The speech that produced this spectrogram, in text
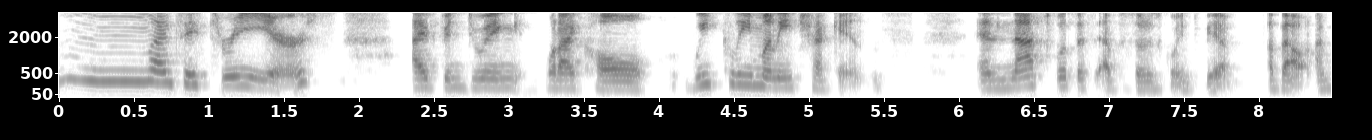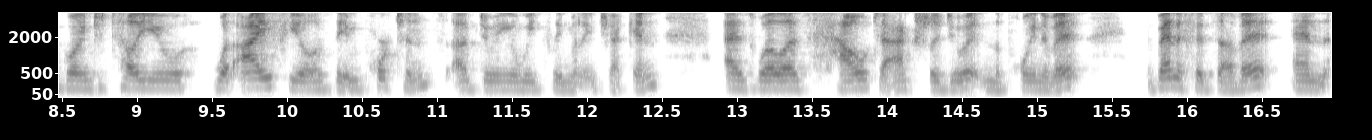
mm, i'd say three years i've been doing what i call weekly money check-ins and that's what this episode is going to be about. I'm going to tell you what I feel is the importance of doing a weekly money check in, as well as how to actually do it and the point of it, the benefits of it, and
